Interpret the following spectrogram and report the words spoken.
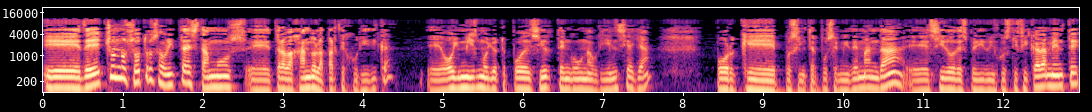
Eh, de hecho, nosotros ahorita estamos eh, trabajando la parte jurídica. Eh, hoy mismo yo te puedo decir, tengo una audiencia ya porque pues interpuse mi demanda, he sido despedido injustificadamente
